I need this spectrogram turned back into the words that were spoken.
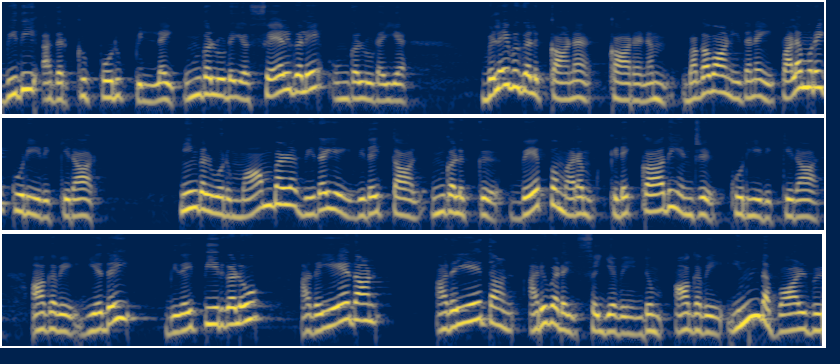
விதி அதற்கு பொறுப்பில்லை. உங்களுடைய செயல்களே உங்களுடைய விளைவுகளுக்கான காரணம். பகவான் இதனை பலமுறை கூறியிருக்கிறார். நீங்கள் ஒரு மாம்பழ விதையை விதைத்தால் உங்களுக்கு வேப்ப மரம் கிடைக்காது என்று கூறியிருக்கிறார். ஆகவே எதை விதைத்தீர்களோ அதையேதான் அதையே தான் அறுவடை செய்ய வேண்டும். ஆகவே இந்த வாழ்வு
